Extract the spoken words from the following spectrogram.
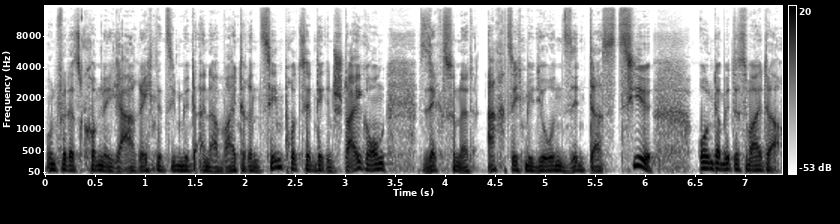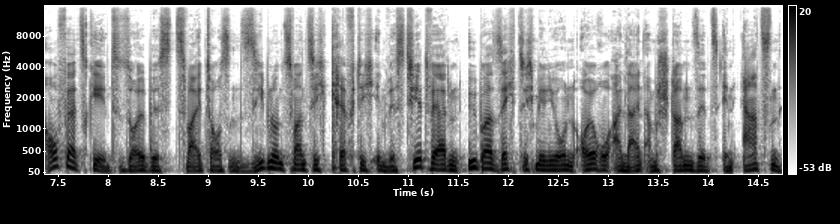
und für das kommende Jahr rechnet sie mit einer weiteren zehnprozentigen Steigerung. 680 Millionen sind das Ziel. Und damit es weiter aufwärts geht, soll bis 2027 kräftig investiert werden. Über 60 Millionen Euro allein am Stammsitz in Erzen,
